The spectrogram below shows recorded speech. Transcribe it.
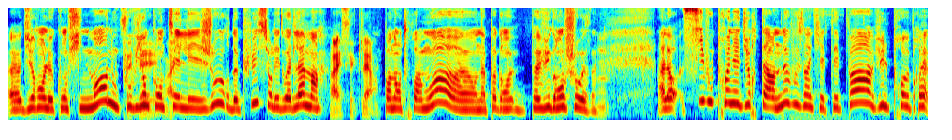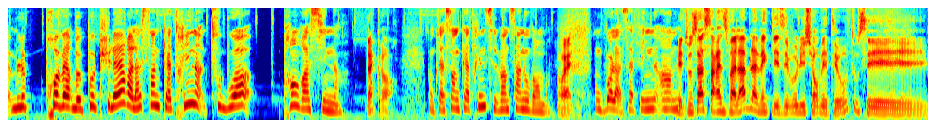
Euh, durant le confinement, nous pouvions compter ouais. les jours de pluie sur les doigts de la main. Ouais, c'est clair. Pendant trois mois, euh, on n'a pas, vu grand-chose. Mm. Alors, si vous prenez du retard, ne vous inquiétez pas, vu le, le proverbe populaire, à la Sainte-Catherine, tout bois prend racine. D'accord. Donc la Sainte-Catherine, c'est le 25 novembre. Ouais. Donc voilà, ça fait une, un... Mais tout ça, ça reste valable avec les évolutions météo, tous ces,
